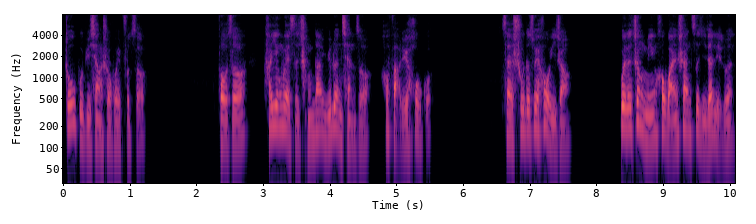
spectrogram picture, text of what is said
都不必向社会负责。否则，他应为此承担舆论谴责和法律后果。在书的最后一章，为了证明和完善自己的理论，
